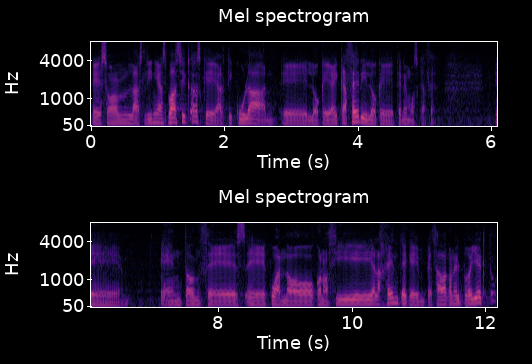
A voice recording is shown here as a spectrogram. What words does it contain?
eh, son las líneas básicas que articulan eh, lo que hay que hacer y lo que tenemos que hacer. Eh, entonces, cuando conocí a la gente que empezaba con el proyecto,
